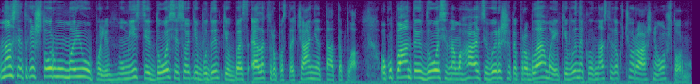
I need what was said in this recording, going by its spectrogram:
Наслідки шторму в Маріуполі у місті досі сотні будинків без електропостачання та тепла. Окупанти досі намагаються вирішити проблеми, які виникли внаслідок вчорашнього шторму.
